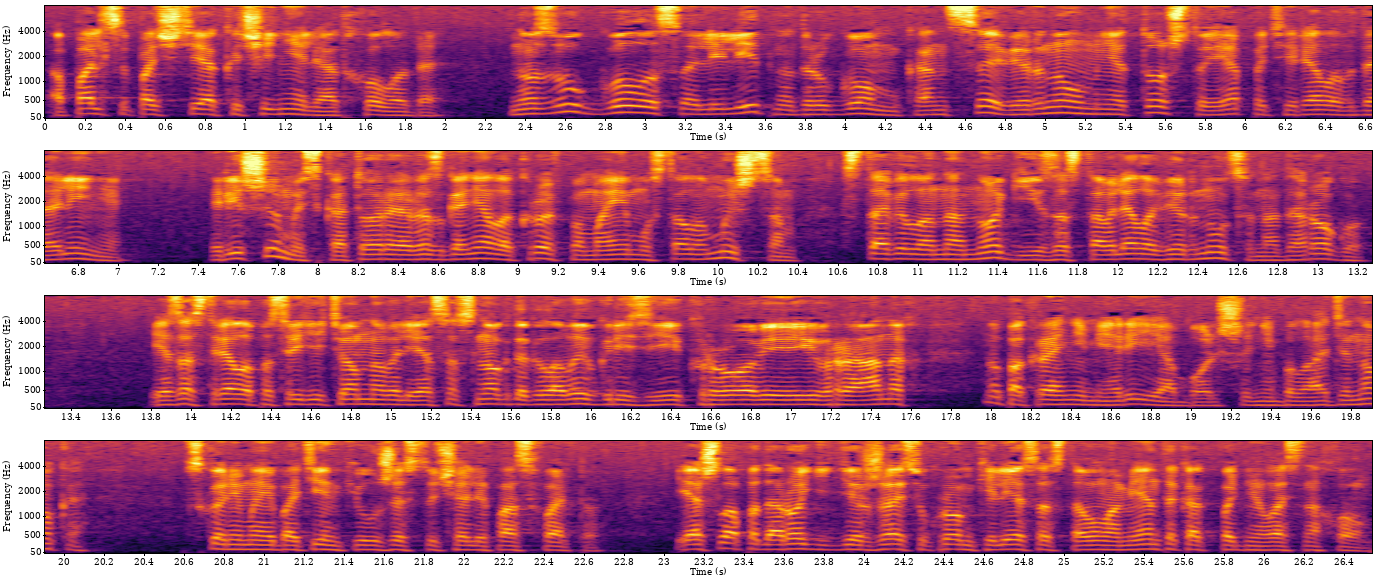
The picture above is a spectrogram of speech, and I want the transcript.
а пальцы почти окоченели от холода. Но звук голоса Лилит на другом конце вернул мне то, что я потеряла в долине. Решимость, которая разгоняла кровь по моим усталым мышцам, ставила на ноги и заставляла вернуться на дорогу. Я застряла посреди темного леса, с ног до головы в грязи, крови и в ранах, но, по крайней мере, я больше не была одинока. Вскоре мои ботинки уже стучали по асфальту. Я шла по дороге, держась у кромки леса с того момента, как поднялась на холм.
